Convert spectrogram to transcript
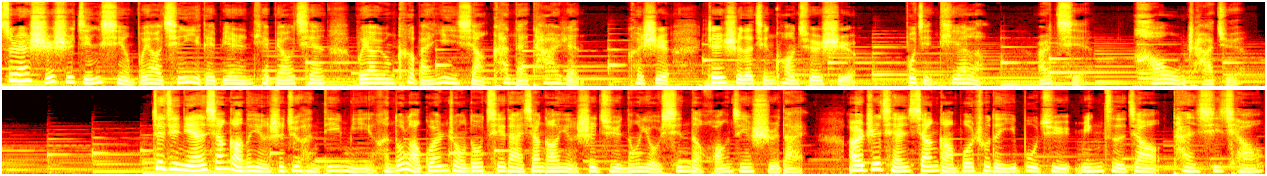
虽然时时警醒，不要轻易给别人贴标签，不要用刻板印象看待他人，可是真实的情况却是，不仅贴了，而且毫无察觉。这几年香港的影视剧很低迷，很多老观众都期待香港影视剧能有新的黄金时代。而之前香港播出的一部剧，名字叫《叹息桥》，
